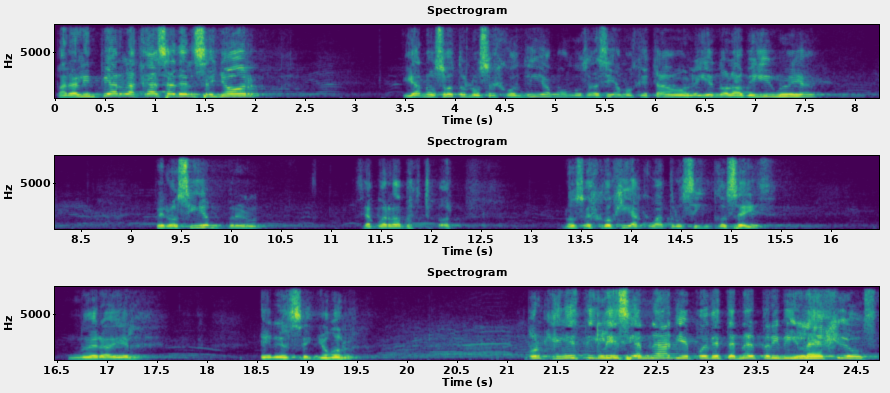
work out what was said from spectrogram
para limpiar la casa del Señor. Y a nosotros nos escondíamos, nos hacíamos que estábamos leyendo la Biblia. Pero siempre, ¿no? ¿Se acuerda, pastor? Nos escogía cuatro, cinco, seis. No era Él, era el Señor. Porque en esta iglesia nadie puede tener privilegios.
